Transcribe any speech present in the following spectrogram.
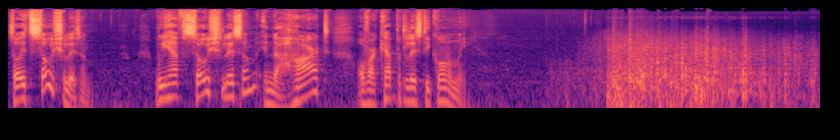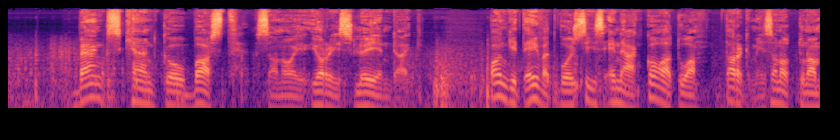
So it's socialism. We have socialism in the heart of our capitalist economy. Banks can't go bust, sanoi Joris Löjendijk. Pankit eivät voi siis enää kaatua, tarkemmin sanottuna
